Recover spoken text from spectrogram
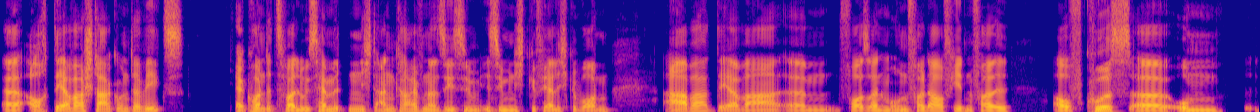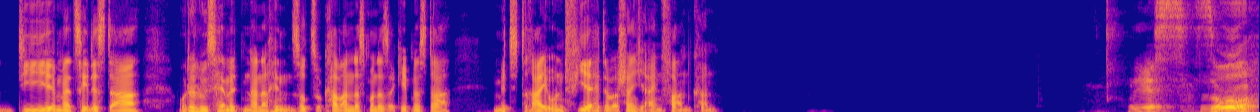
äh, auch der war stark unterwegs. Er konnte zwar Lewis Hamilton nicht angreifen, also ist ihm, ist ihm nicht gefährlich geworden, aber der war ähm, vor seinem Unfall da auf jeden Fall auf Kurs, äh, um die Mercedes da oder Lewis Hamilton da nach hinten so zu covern, dass man das Ergebnis da mit 3 und 4 hätte wahrscheinlich einfahren können. Yes. So,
